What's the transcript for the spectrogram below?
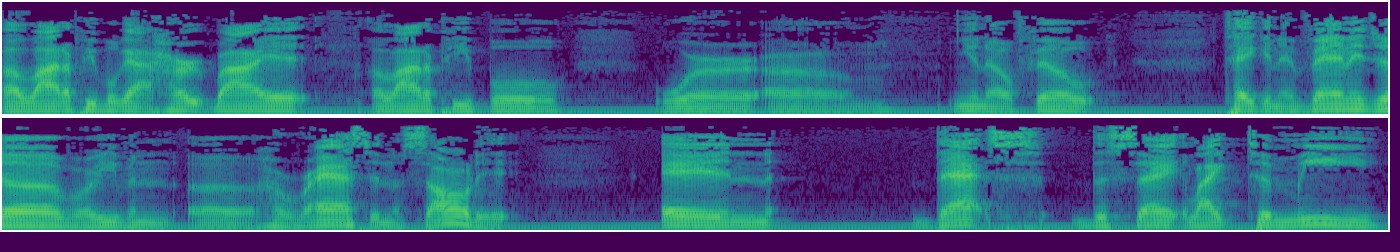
a lot of people got hurt by it. A lot of people were um, you know felt taken advantage of or even uh, harassed and assaulted. And that's the same like to me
